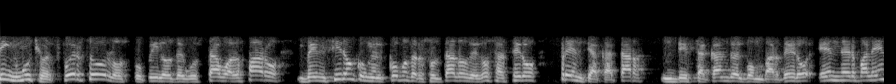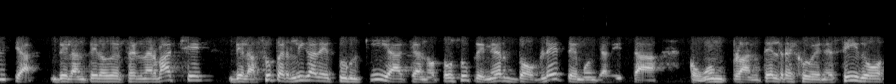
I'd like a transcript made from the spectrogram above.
Sin mucho esfuerzo, los pupilos de Gustavo Alfaro vencieron con el cómodo resultado de 2 a 0 frente a Qatar, destacando el bombardero Enner Valencia, delantero del Fenerbahce de la Superliga de Turquía, que anotó su primer doblete mundialista. Con un plantel rejuvenecido,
